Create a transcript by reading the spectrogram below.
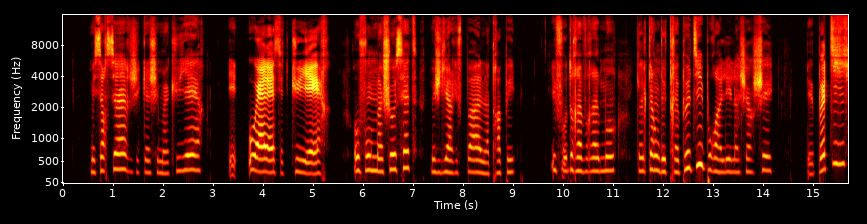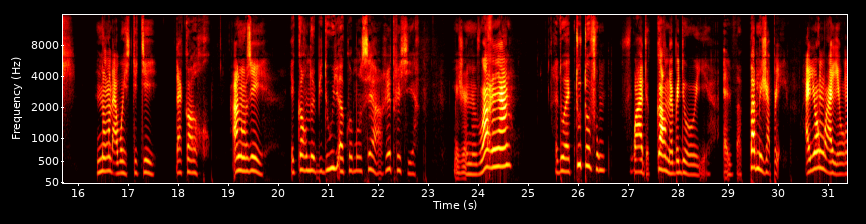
Mais sorcière, j'ai caché ma cuillère. Et où est cette cuillère? Au fond de ma chaussette, mais je n'y arrive pas à l'attraper. Il faudrait vraiment quelqu'un de très petit pour aller la chercher. Petit Non, la Westiti. d'accord. Allons-y. Et Cornebidouille a commencé à rétrécir. Mais je ne vois rien. Elle doit être tout au fond. Foi de Cornebidouille. Elle va pas m'échapper. Voyons, voyons.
